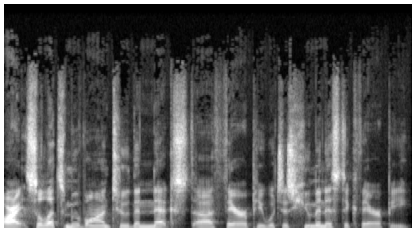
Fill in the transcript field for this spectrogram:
All right, so let's move on to the next uh, therapy, which is humanistic therapy.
